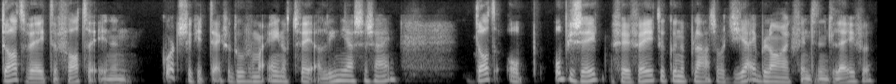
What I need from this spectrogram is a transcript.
dat weet te vatten in een kort stukje tekst, dat hoeven maar één of twee alinea's te zijn, dat op, op je cv te kunnen plaatsen wat jij belangrijk vindt in het leven,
